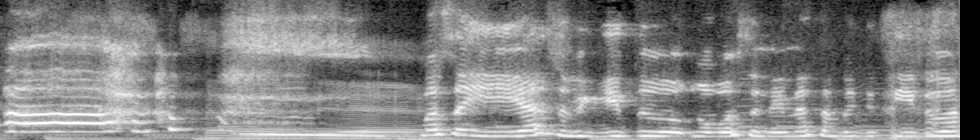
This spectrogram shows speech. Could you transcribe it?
Ah, iya. masa iya sebegitu ngeboseninnya sampai ditidur.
